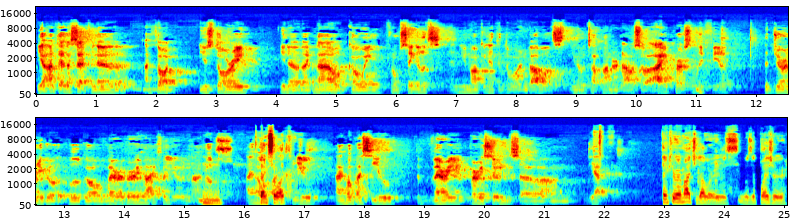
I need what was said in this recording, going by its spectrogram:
yeah, Ante, as I said, you know, I thought your story, you know, like now going from singles and you're knocking at the door in doubles, you know, top 100 now. So I personally feel the journey go, will go very, very high for you. And I mm. hope, I hope Thanks I a lot. see you, I hope I see you very, very soon. So, um, yeah. Thank you very much, Davor. It was, it was a pleasure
